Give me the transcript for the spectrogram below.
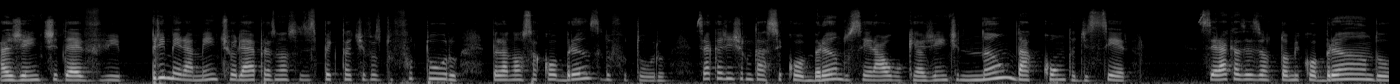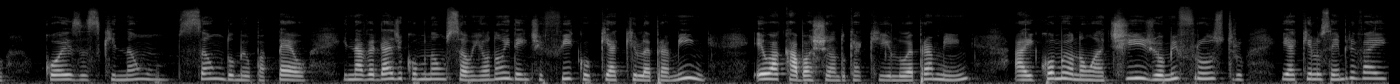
a gente deve primeiramente olhar para as nossas expectativas do futuro, pela nossa cobrança do futuro. Será que a gente não está se cobrando ser algo que a gente não dá conta de ser? Será que às vezes eu estou me cobrando coisas que não são do meu papel e na verdade como não são e eu não identifico que aquilo é para mim, eu acabo achando que aquilo é para mim. Aí como eu não atinjo, eu me frustro e aquilo sempre vai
